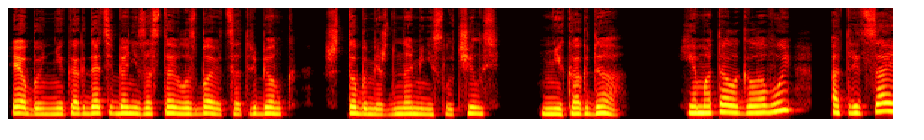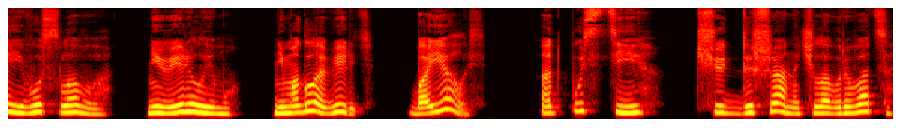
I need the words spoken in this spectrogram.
Я бы никогда тебя не заставил избавиться от ребенка, что бы между нами ни случилось. Никогда. Я мотала головой, отрицая его слова. Не верила ему. Не могла верить. Боялась. «Отпусти», Чуть дыша, начала вырываться,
